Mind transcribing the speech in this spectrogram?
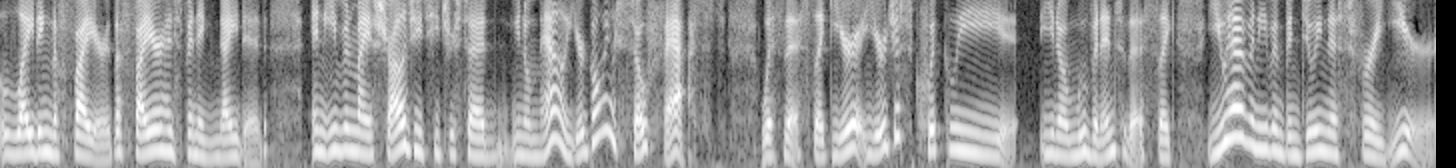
lighting the fire. The fire has been ignited. And even my astrology teacher said, you know, Mal, you're going so fast with this. Like you're you're just quickly you know, moving into this. Like, you haven't even been doing this for a year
